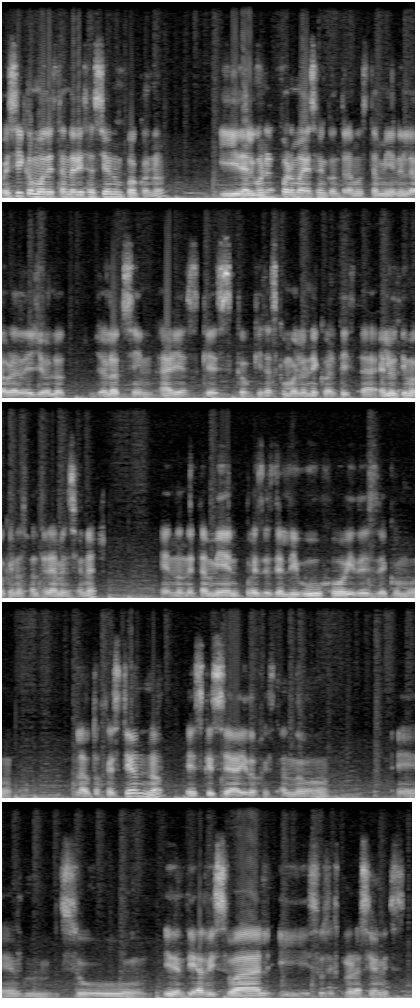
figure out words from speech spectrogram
pues sí, como de estandarización un poco, ¿no? Y de alguna forma eso encontramos también en la obra de Yolot, Yolotzin Arias, que es quizás como el único artista, el último que nos faltaría mencionar, en donde también pues desde el dibujo y desde como la autogestión, ¿no? Es que se ha ido gestando em, su identidad visual y sus exploraciones.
